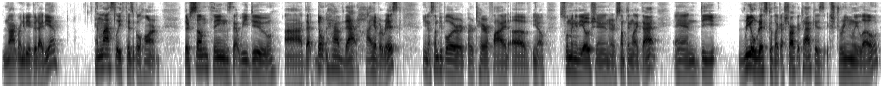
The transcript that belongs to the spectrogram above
not going to be a good idea. And lastly, physical harm. There's some things that we do uh, that don't have that high of a risk you know, some people are, are terrified of, you know, swimming in the ocean or something like that. And the real risk of like a shark attack is extremely low.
